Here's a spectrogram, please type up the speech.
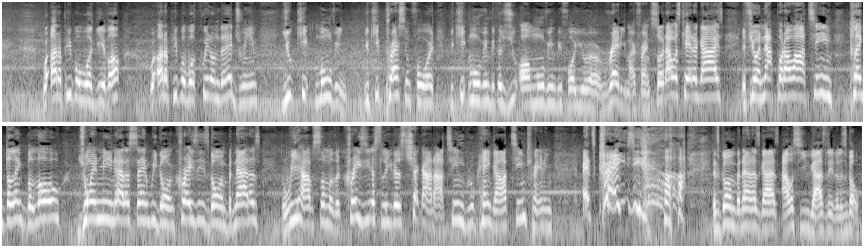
where other people will give up, where other people will quit on their dream, you keep moving. You keep pressing forward. You keep moving because you are moving before you are ready my friends so that was Keder guys. If you're not part of our team click the link below. Join me in LSN we going crazy. It's going bananas. We have some of the craziest leaders. Check out our team group hangout team training. It's crazy. It's going bananas guys. I will see you guys later. Let's go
